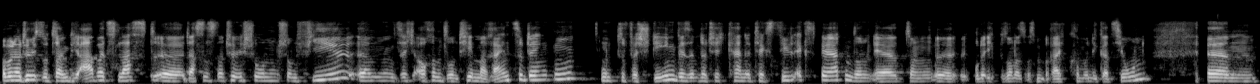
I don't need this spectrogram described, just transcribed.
aber natürlich sozusagen die Arbeitslast, äh, das ist natürlich schon, schon viel, ähm, sich auch in so ein Thema reinzudenken und zu verstehen. Wir sind natürlich keine Textilexperten, sondern eher, sozusagen, äh, oder ich besonders aus dem Bereich Kommunikation. Ähm,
